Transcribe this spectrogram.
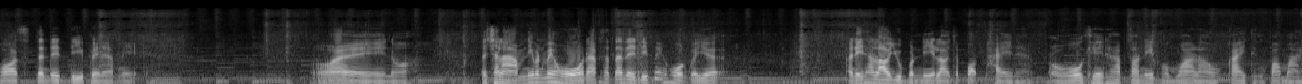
พอๆสแตนเด r d ดีฟเลยนะครับนี่โอ้ยเนาะแต่ฉลามนี่มันไม่โหดนะครับสแตนเด r d ดีฟไม่งโหดกว่าเยอะ อันนี้ถ้าเราอยู่บนนี้เราจะปลอดภัยนะครับโอเคนะครับ ตอนนี้ผมว่าเราใกล้ถึงเป้าหมาย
